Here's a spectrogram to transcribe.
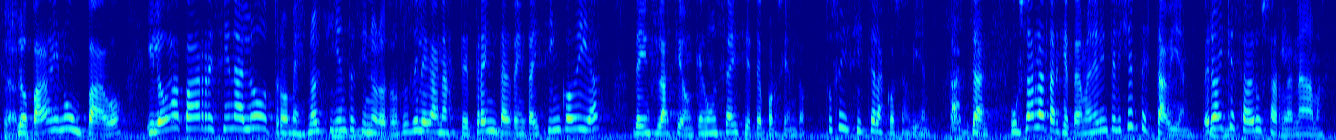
Claro. lo pagás en un pago y lo vas a pagar recién al otro mes, no el siguiente, sino el otro. Entonces le ganaste 30, 35 días de inflación, que es un 6-7%. Entonces hiciste las cosas bien. O sea, usar la tarjeta de manera inteligente está bien, pero hay que saber usarla, nada más.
